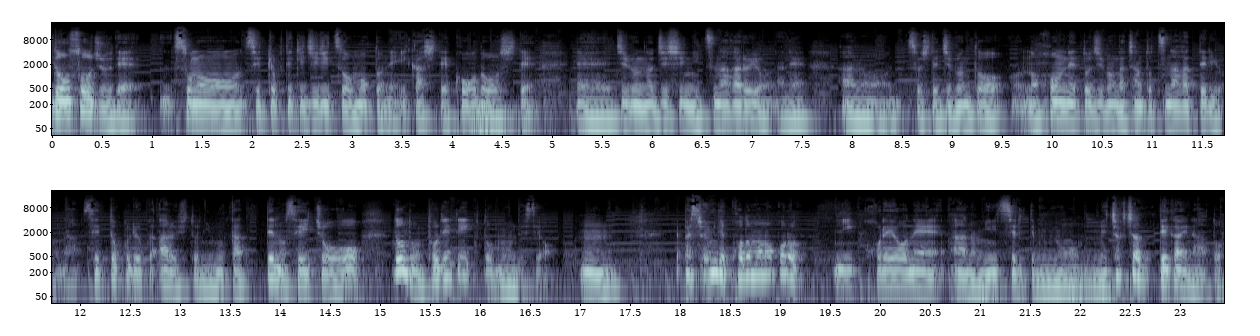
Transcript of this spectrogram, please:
動操縦でその積極的自立をもっとね生かして行動して、えー、自分の自信につながるようなねあのそして自分との本音と自分がちゃんとつながってるような説得力ある人に向かっての成長をどんどん遂げていくと思うんですよ。うん、やっぱりそういう意味で子供の頃にこれをねあの身につけるってもうめちゃくちゃでかいなと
